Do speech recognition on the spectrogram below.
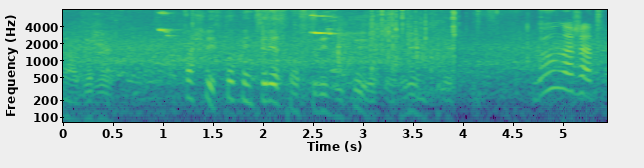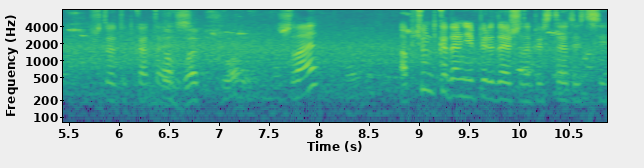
А, держи. Пошли, столько интересного впереди. Ты это, время теряешь. Был нажат, что я тут Там катаюсь? запись шла. Шла? А почему ты, когда мне передаешь, она перестает идти?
